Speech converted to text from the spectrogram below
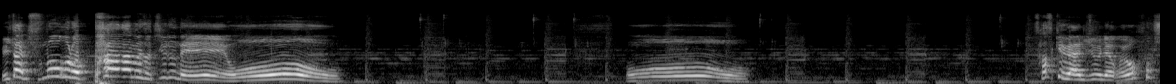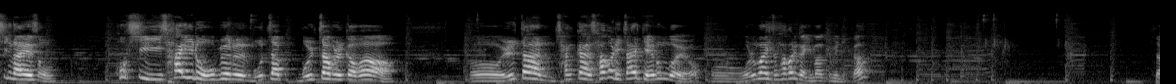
일단 주먹으로 팡 하면서 찌르네. 오. 오. 사스케 왜 안 지우냐고요? 혹시나 해서. 혹시 이 사이로 오면은 못 잡, 못 잡을까봐. 어, 일단 잠깐 사거리 짧게 해놓은 거예요. 어, 올마이트 사거리가 이만큼이니까. 자,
